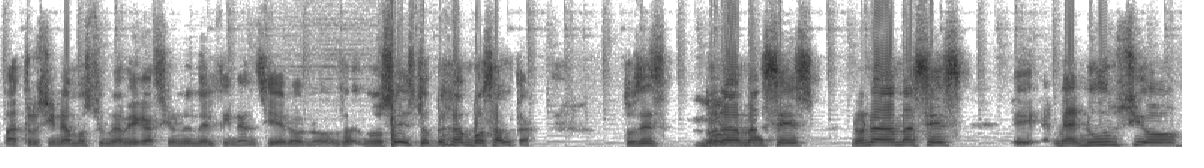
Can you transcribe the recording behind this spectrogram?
patrocinamos tu navegación en el financiero, ¿no? no sé, estoy pensando en voz alta. Entonces, no, nada más es, no nada más es, eh, me anuncio,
